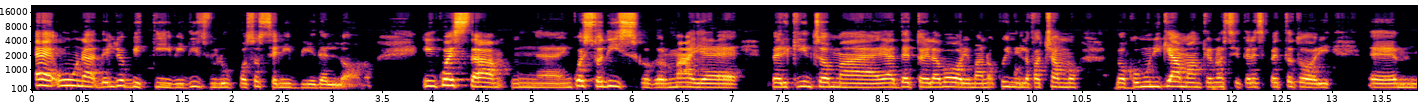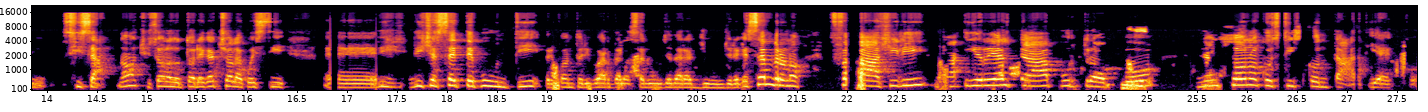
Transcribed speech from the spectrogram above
è uno degli obiettivi di sviluppo sostenibile dell'ONU. In, questa, mm, in questo disco che ormai è per chi insomma è addetto ai lavori, ma no, quindi lo facciamo, lo comunichiamo anche ai nostri telespettatori, ehm, si sa, no? Ci sono, dottore Cacciola, questi eh, 17 punti per quanto riguarda la salute da raggiungere, che sembrano facili, ma in realtà purtroppo non sono così scontati, ecco.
